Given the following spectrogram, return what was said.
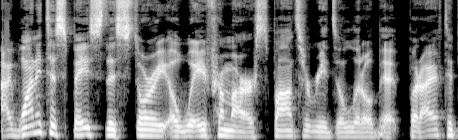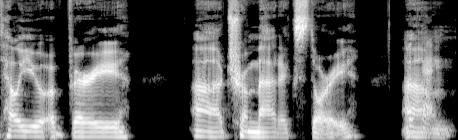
I wanted to space this story away from our sponsor reads a little bit, but I have to tell you a very uh, traumatic story. Okay. Um,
